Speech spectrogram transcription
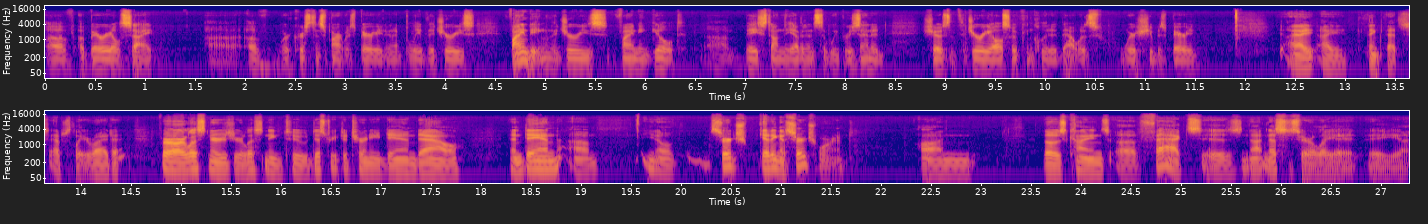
of a burial site uh, of where Kristin Smart was buried. And I believe the jury's finding, the jury's finding guilt um, based on the evidence that we presented, shows that the jury also concluded that was where she was buried. I, I think that's absolutely right. Uh, For our listeners, you're listening to District Attorney Dan Dow. And Dan, um, you know, search getting a search warrant on those kinds of facts is not necessarily a, a uh,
